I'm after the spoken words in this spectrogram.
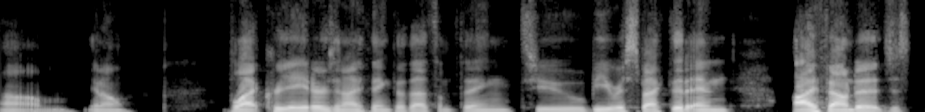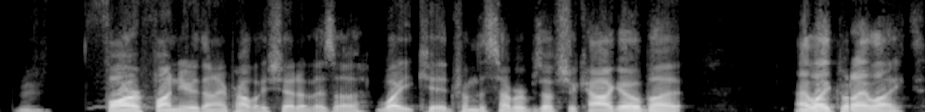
um you know black creators and i think that that's something to be respected and i found it just far funnier than i probably should have as a white kid from the suburbs of chicago but i liked what i liked.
